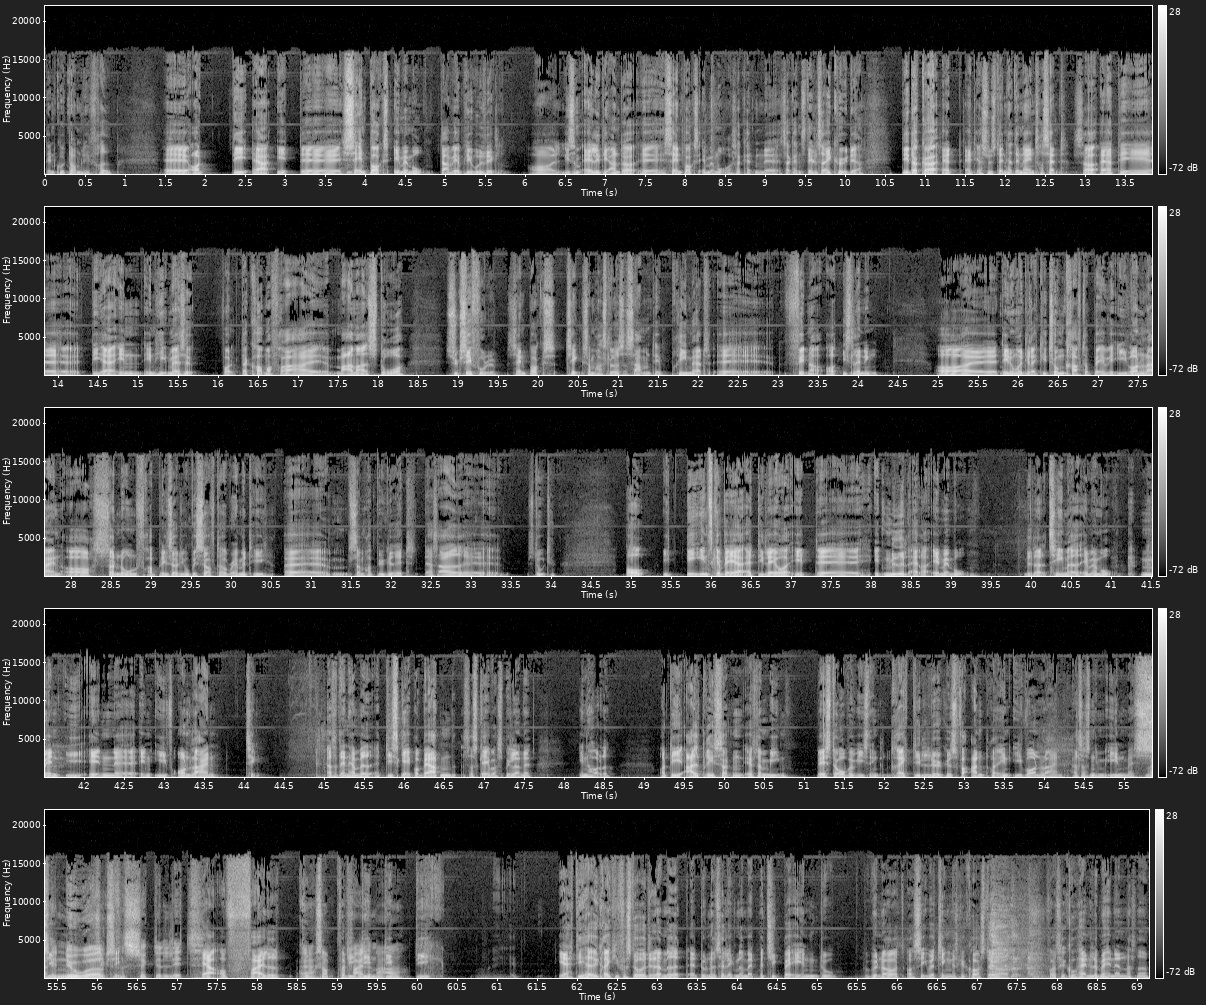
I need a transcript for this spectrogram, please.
den guddommelige fred. Øh, og det er et øh, sandbox MMO, der er ved at blive udviklet. Og ligesom alle de andre øh, sandbox MMO'er, så kan, den, øh, så kan den stille sig i kø der. Det, der gør, at, at jeg synes, den her den er interessant, så er det, øh, det er en, en hel masse folk, der kommer fra øh, meget, meget store, succesfulde sandbox-ting, som har slået sig sammen. Det er primært øh, finder og islændinge. Og øh, det er nogle af de rigtig tunge kræfter bag ved EVE Online, og så nogen fra Blizzard, Ubisoft og Remedy, øh, som har bygget et deres eget øh, studie. Og ideen skal være, at de laver et, øh, et middelalder MMO, middelalder temaet MMO, men i en, øh, en EVE Online ting. Altså den her med, at de skaber verden, så skaber spillerne indholdet. Og det er aldrig sådan, efter min bedste overbevisning, rigtig lykkes for andre end EVE Online. Altså sådan i en Var massiv det New World succes. forsøgte lidt? Ja, og fejlede grusomt. og fordi fejlede de, meget. De, de, ja, de havde ikke rigtig forstået det der med, at, at du er nødt til at lægge noget matematik bag, inden du begynder at, at se, hvad tingene skal koste, og folk skal kunne handle med hinanden og sådan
